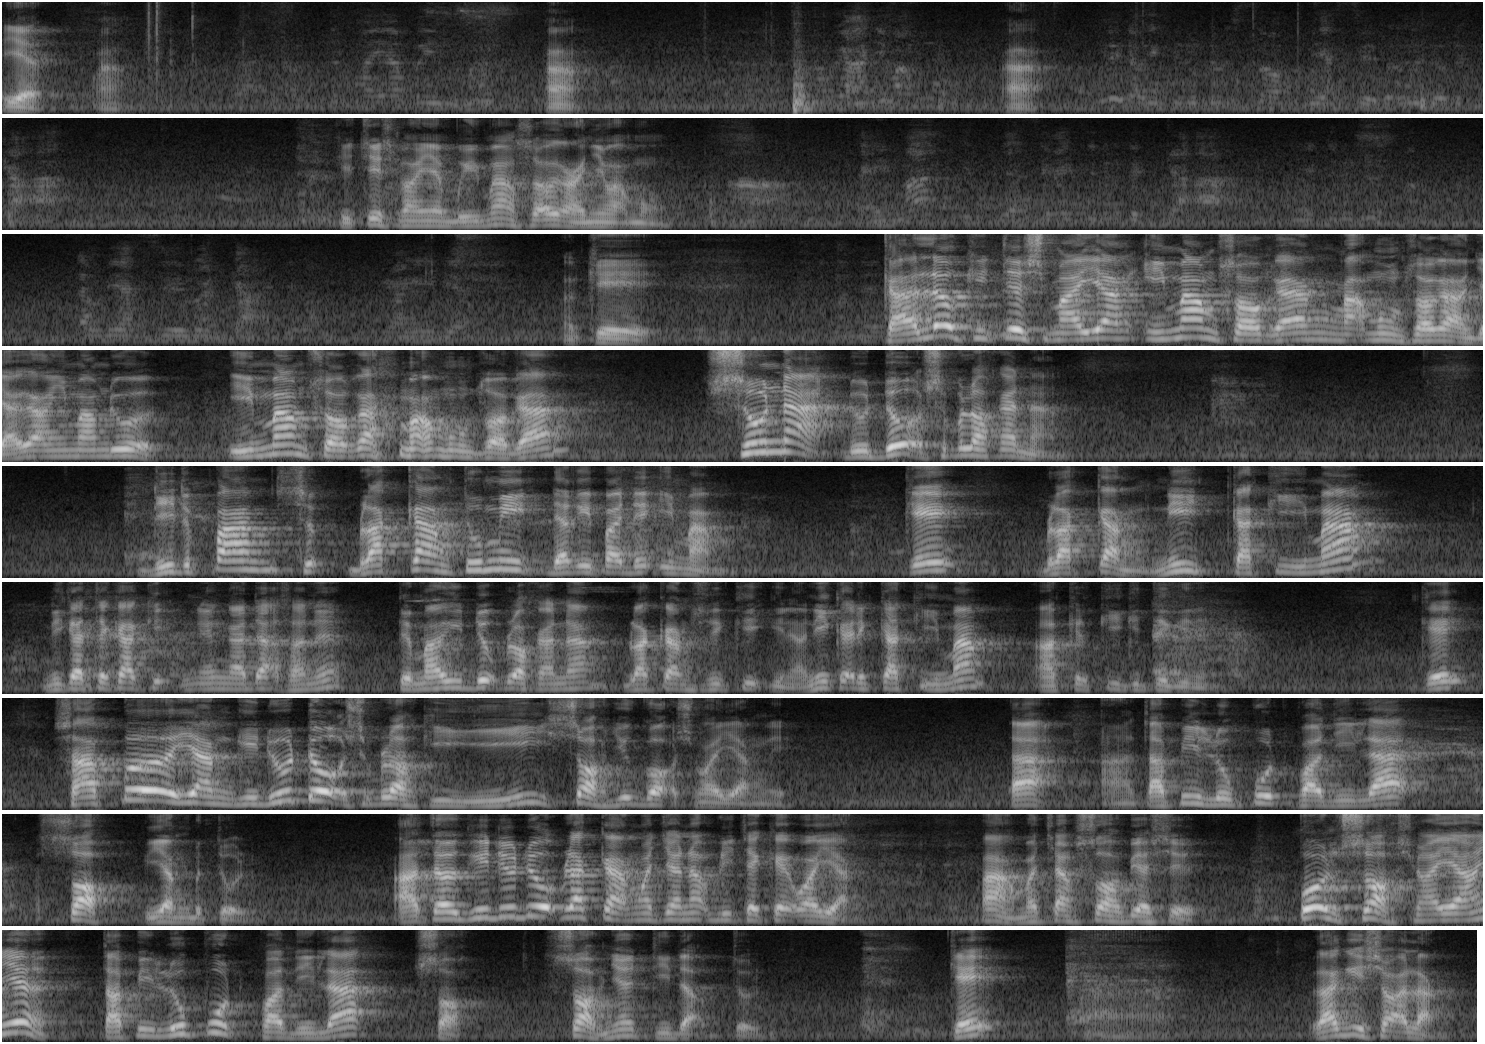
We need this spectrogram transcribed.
Ya. Ha. Ha. Ha. Kita duduk soft biasa, duduk duduk dekat ah. Kita semayang berimam seorang je makmum. Tak imam, kita biasa kita duduk dekat ah. Je lah. Okey. Kalau kita semayang imam seorang, makmum seorang, jarang imam dua. Imam seorang, makmum seorang, sunat duduk sebelah kanan. Di depan, belakang tumit daripada imam. Okey? Belakang. Ni kaki imam. Ni kata kaki yang ngadak sana. Temari duduk belah kanan, belakang sedikit gini. Ni kaki kaki imam, ah, kaki kita gini. Okey? Siapa yang duduk sebelah kiri, sah juga semayang dia. Tak, ha, tapi luput fadilat sah yang betul. Atau pergi duduk belakang macam nak beli tiket wayang. Ha, macam sah biasa. Pun sah semayangnya, tapi luput fadilat sah. Sahnya tidak betul. Okey? Ha. Lagi soalan.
